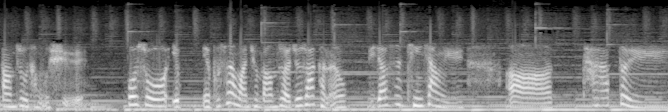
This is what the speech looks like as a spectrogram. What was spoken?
帮助同学，或者说也也不算完全帮助，就是他可能比较是倾向于，呃，他对于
